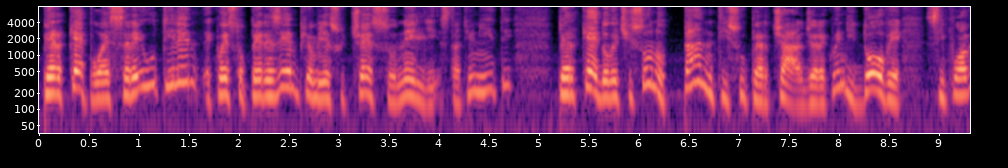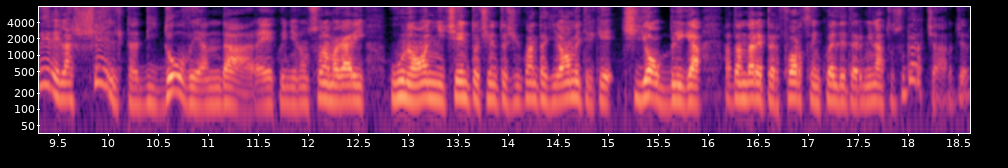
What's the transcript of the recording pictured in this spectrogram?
Perché può essere utile? E questo per esempio mi è successo negli Stati Uniti, perché dove ci sono tanti supercharger e quindi dove si può avere la scelta di dove andare, quindi non sono magari uno ogni 100-150 km che ci obbliga ad andare per forza in quel determinato supercharger,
